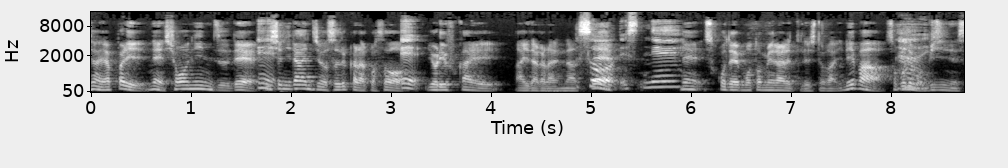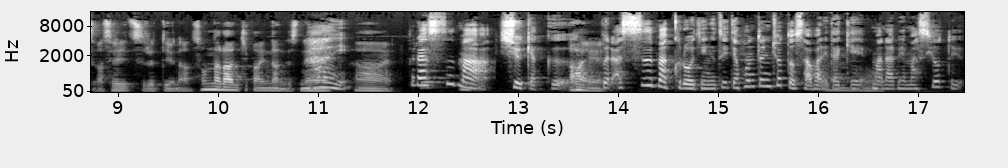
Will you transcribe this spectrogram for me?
じゃあやっぱりね、少人数でええ。一緒にランチをするからこそ、ええ。より深い間柄になって、そうですね。ね、そこで求められてる人がいれば、そこでもはい。ビジネスが成立するっていうような、そんなランチ会なんですね。はい。はい。プラス、まあ、集客、はい。プラス、まあ、クロージングについて本当にちょっと触りだけ学べますよという。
